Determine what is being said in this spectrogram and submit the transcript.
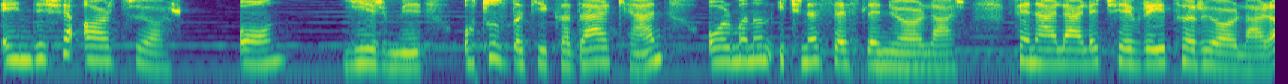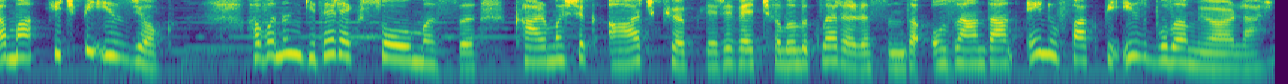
endişe artıyor. 10, 20, 30 dakika derken ormanın içine sesleniyorlar. Fenerlerle çevreyi tarıyorlar ama hiçbir iz yok. Havanın giderek soğuması, karmaşık ağaç kökleri ve çalılıklar arasında Ozan'dan en ufak bir iz bulamıyorlar.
